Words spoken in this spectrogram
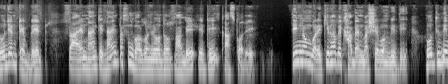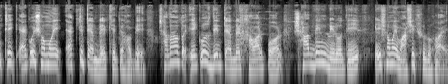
রোজেন ট্যাবলেট প্রায় নাইনটি নাইন পার্সেন্ট গর্ভনিরোধক ভাবে এটি কাজ করে। তিন নম্বরে কীভাবে খাবেন বা সেবন বিধি? প্রতিদিন ঠিক একই সময়ে একটি ট্যাবলেট খেতে হবে। সাধারণত একুশ দিন ট্যাবলেট খাওয়ার পর সাত দিন বিরতি, এই সময় মাসিক শুরু হয়।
